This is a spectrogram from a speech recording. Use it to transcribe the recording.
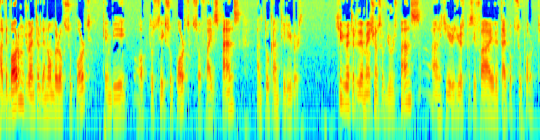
At the bottom, you enter the number of supports, can be up to six supports, so five spans and two cantilevers. Here you enter the dimensions of your spans, and here you specify the type of support.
